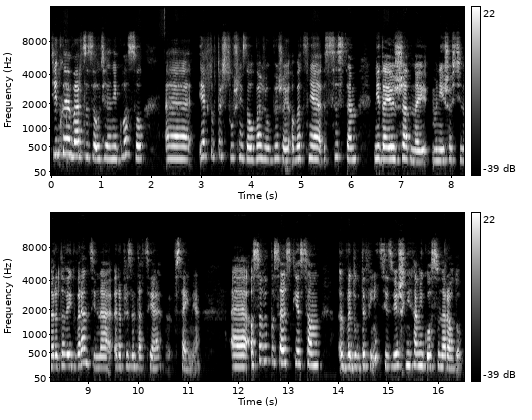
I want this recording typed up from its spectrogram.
Dziękuję bardzo za udzielenie głosu. E, jak tu ktoś słusznie zauważył wyżej, obecnie system nie daje żadnej mniejszości narodowej gwarancji na reprezentację w Sejmie. E, osoby poselskie są według definicji zwierzchnikami głosu narodu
